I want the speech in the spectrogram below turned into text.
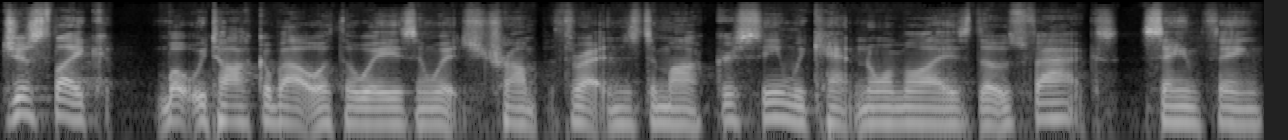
Just like what we talk about with the ways in which Trump threatens democracy, and we can't normalize those facts. Same thing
